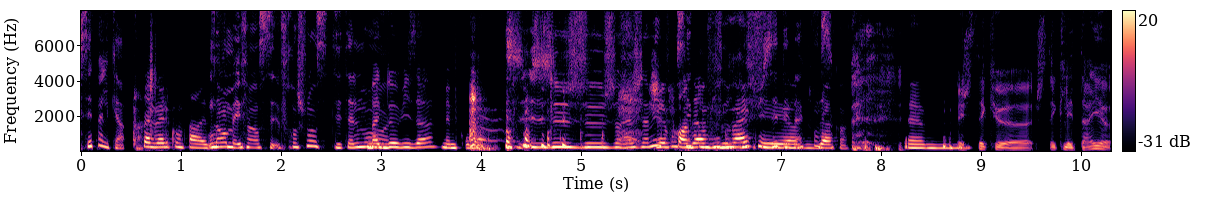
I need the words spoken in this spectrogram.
c'est pas le cas. Très belle comparaison. Non, mais enfin, c'est- franchement, c'était tellement. McDo Visa, même combat. Je- je- je- J'aurais jamais Je pensé qu'on pouvait refuser des un vacances, Visa. quoi. Euh, Mais je sais que je sais que les Thaïs,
